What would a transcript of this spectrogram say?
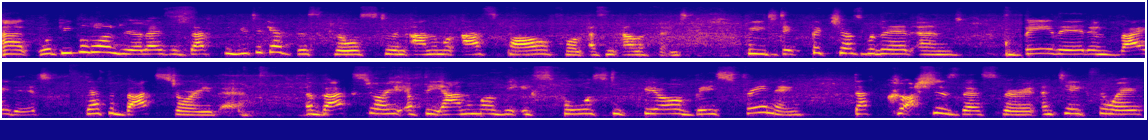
And what people don't realize is that for you to get this close to an animal as powerful as an elephant, for you to take pictures with it and bathe it and ride it, there's a backstory there. A backstory of the animal being exposed to fear based training that crushes their spirit and takes away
